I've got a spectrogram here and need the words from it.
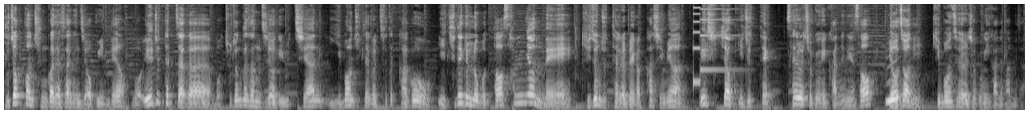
무조건 중과 대상인지 여부인데요. 뭐 1주택자가 뭐 조정 대상 지역에 위치한 2번 주택을 취득하고 이 취득일로부터 3년 내에 기존 주택을 매각하시면 일시적 2주택 세율 적용이 가능해서 여전히 기본 세율 적용이 가능합니다.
